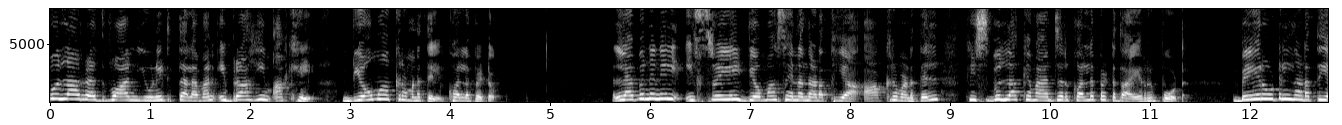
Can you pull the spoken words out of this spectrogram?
ഹിസ്ബുല്ല റദ്വാൻ യൂണിറ്റ് തലവൻ ഇബ്രാഹിം അഖിൽ വ്യോമാക്രമണത്തിൽ കൊല്ലപ്പെട്ടു. ലബനനിൽ ഇസ്രയേൽ വ്യോമസേന നടത്തിയ ആക്രമണത്തിൽ ഹിസ്ബുല്ല കമാൻഡർ കൊല്ലപ്പെട്ടതായി റിപ്പോർട്ട്. ബെയ്റൂട്ടിൽ നടത്തിയ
